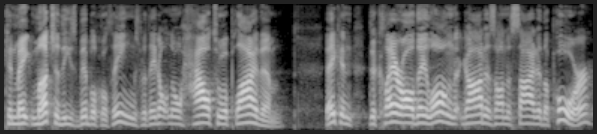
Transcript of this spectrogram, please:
can make much of these biblical things, but they don't know how to apply them. They can declare all day long that God is on the side of the poor.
